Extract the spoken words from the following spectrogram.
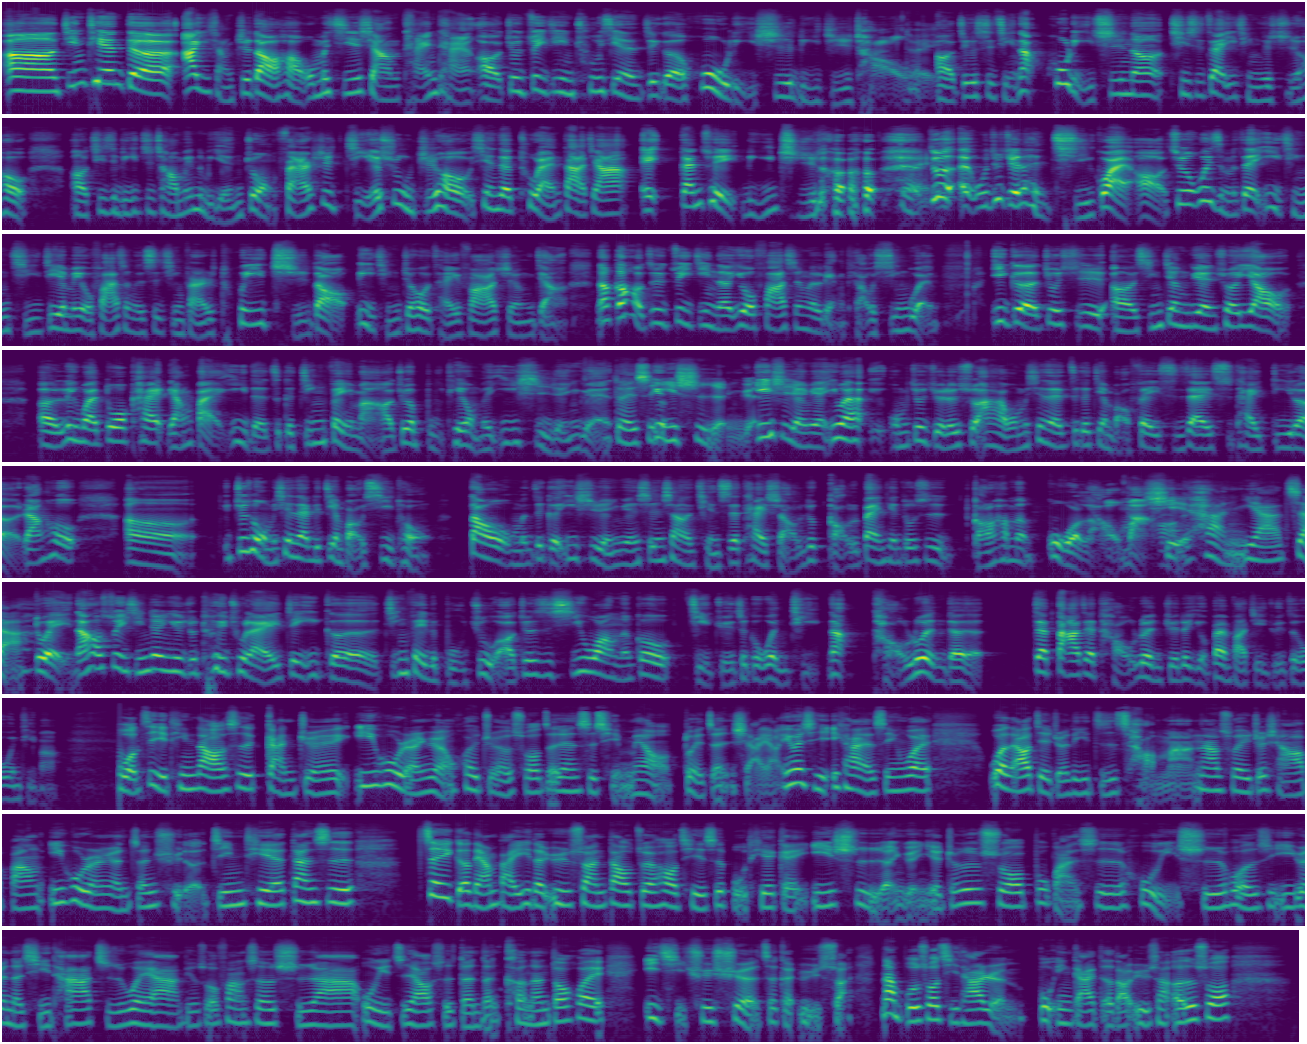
呃，今天的阿姨想知道哈，我们其实想谈谈哦、呃，就最近出现的这个护理师离职潮，对啊、呃，这个事情。那护理师呢，其实在疫情的时候，呃，其实离职潮没那么严重，反而是结束之后，现在突然大家哎，干脆离职了，对，就哎，我就觉得很奇怪啊，就是为什么在疫情期间没有发生的事情，反而推迟到疫情之后才发生这样？那刚好就是最近呢，又发生了两条新闻，一个就是呃，行政院说要。呃，另外多开两百亿的这个经费嘛，啊，就要补贴我们的医事人员。对，是医事人员。医事人员，因为我们就觉得说啊，我们现在这个健保费实在是太低了。然后，呃，就是我们现在的健保系统到我们这个医师人员身上的钱实在太少，就搞了半天都是搞到他们过劳嘛，血汗压榨。对，然后所以行政院就推出来这一个经费的补助啊，就是希望能够解决这个问题。那讨论的，在大家在讨论，觉得有办法解决这个问题吗？我自己听到是感觉医护人员会觉得说这件事情没有对症下药，因为其实一开始是因为为了要解决离职潮嘛，那所以就想要帮医护人员争取了津贴，但是这个两百亿的预算到最后其实是补贴给医事人员，也就是说不管是护理师或者是医院的其他职位啊，比如说放射师啊、物理治疗师等等，可能都会一起去 share 这个预算。那不是说其他人不应该得到预算，而是说。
